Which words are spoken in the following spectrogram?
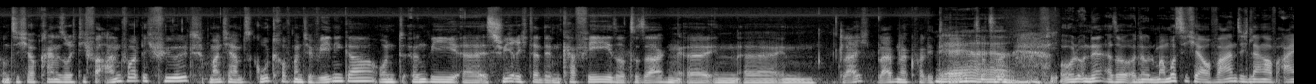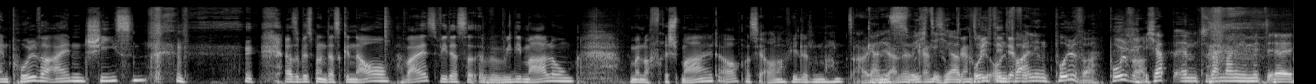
und sich auch keiner so richtig verantwortlich fühlt. Manche haben es gut drauf, manche weniger und irgendwie äh, ist schwierig dann den Kaffee sozusagen äh, in, äh, in gleichbleibender Qualität Ja, ja, sozusagen. ja. Und, und, ne, also, und, und man muss sich ja auch wahnsinnig lange auf ein Pulver einschießen. Also bis man das genau weiß, wie das, wie die Malung, wenn man noch frisch malt auch, was ja auch noch viele dann machen. Ganz alle wichtig, ja. ganz Pul wichtig, und vor allen Dingen Pulver. Pulver. Ich habe im Zusammenhang hier mit, äh,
